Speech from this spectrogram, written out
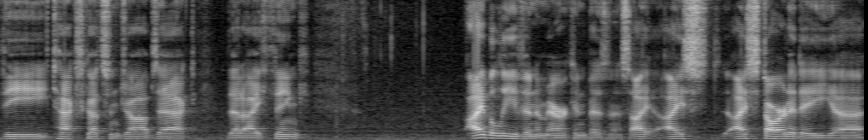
the Tax Cuts and Jobs Act that I think I believe in American business. I, I, I started a uh,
